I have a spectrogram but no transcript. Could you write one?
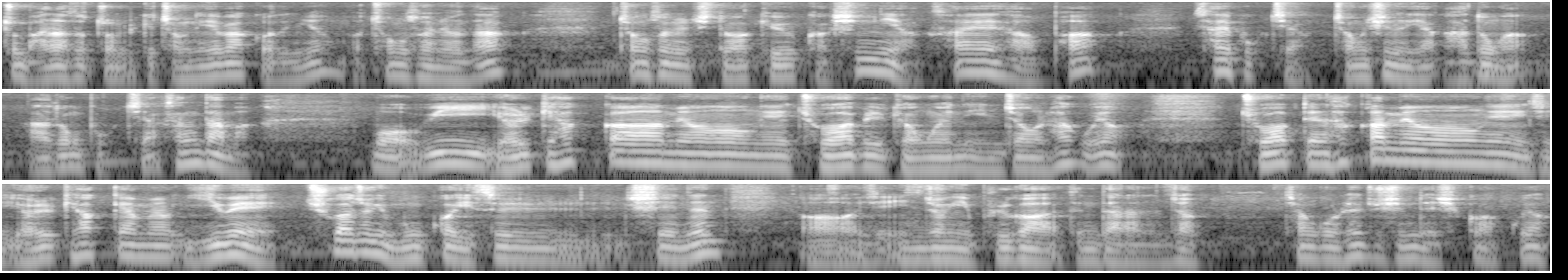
좀 많아서 좀 이렇게 정리해봤거든요. 뭐 청소년학, 청소년 지도학, 교육학, 심리학, 사회사업학, 사회복지학, 정신의학, 아동학, 아동복지학, 상담학 뭐 위 10개 학과명의 조합일 경우에는 인정을 하고요. 조합된 학과명에 이제 10개 학과명 이외에 추가적인 문구가 있을 시에는 어 이제 인정이 불가된다라는 점 참고를 해주시면 되실 것 같고요.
